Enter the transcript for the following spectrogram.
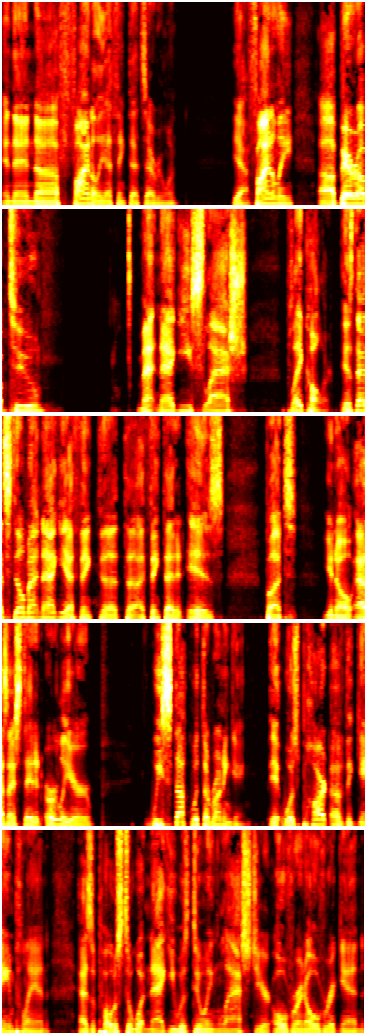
And then uh, finally, I think that's everyone. Yeah, finally, bear up to Matt Nagy slash play caller. Is that still Matt Nagy? I think that I think that it is, but you know, as I stated earlier, we stuck with the running game. It was part of the game plan as opposed to what Nagy was doing last year over and over again,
